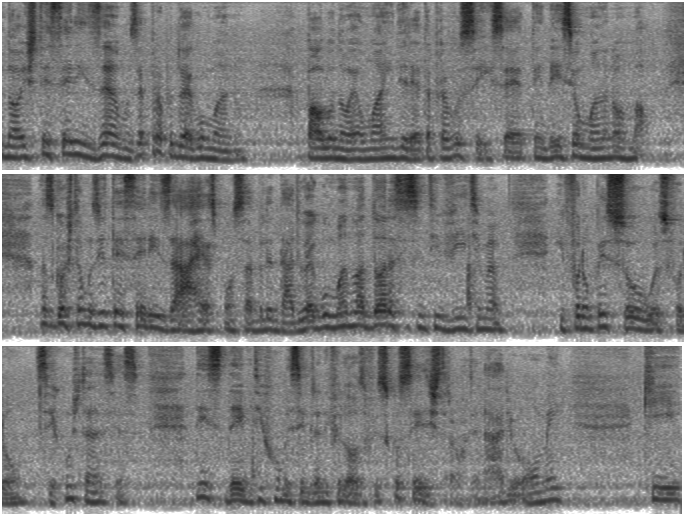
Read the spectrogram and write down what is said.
nós terceirizamos, é próprio do ego humano. Paulo não é uma indireta para você, isso é tendência humana normal. Nós gostamos de terceirizar a responsabilidade. O ego humano adora se sentir vítima e foram pessoas, foram circunstâncias Diz David Hume, esse grande filósofo escocês extraordinário, homem que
